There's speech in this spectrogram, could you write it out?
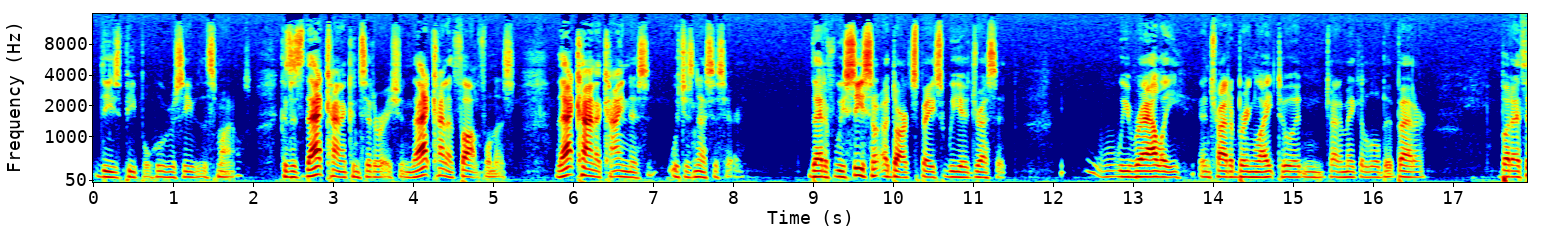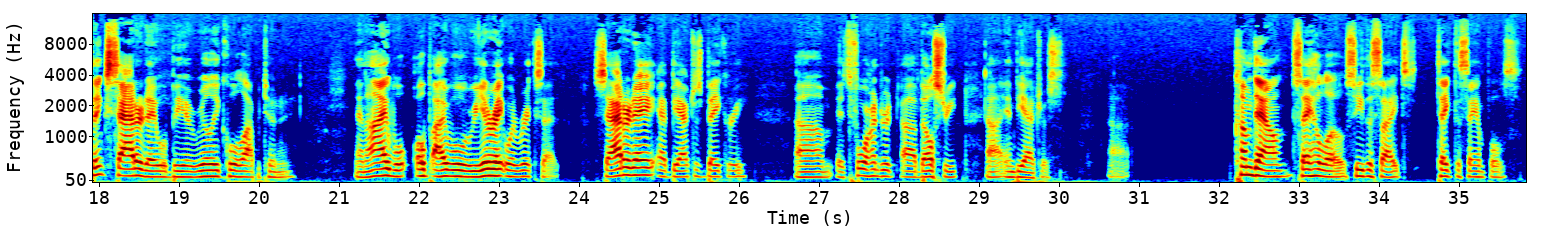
these people who receive the smiles because it's that kind of consideration, that kind of thoughtfulness, that kind of kindness which is necessary. That if we see some, a dark space, we address it. We rally and try to bring light to it and try to make it a little bit better. But I think Saturday will be a really cool opportunity, and I will op- I will reiterate what Rick said. Saturday at Beatrice Bakery, um, it's 400 uh, Bell Street uh, in Beatrice. Uh, come down, say hello, see the sights, take the samples,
